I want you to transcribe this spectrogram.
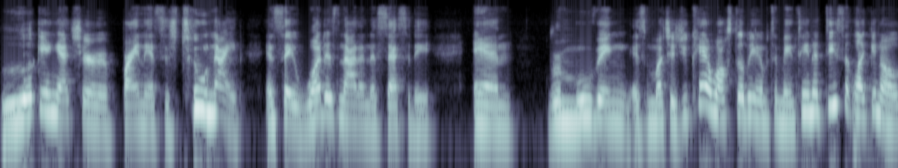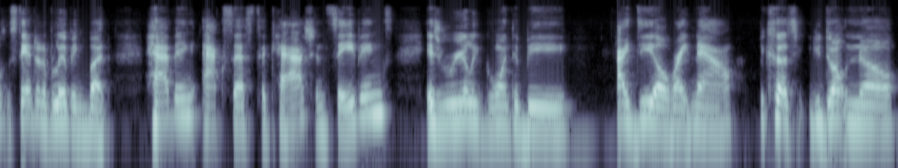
looking at your finances tonight and say, what is not a necessity? And removing as much as you can while still being able to maintain a decent like you know standard of living but having access to cash and savings is really going to be ideal right now because you don't know.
